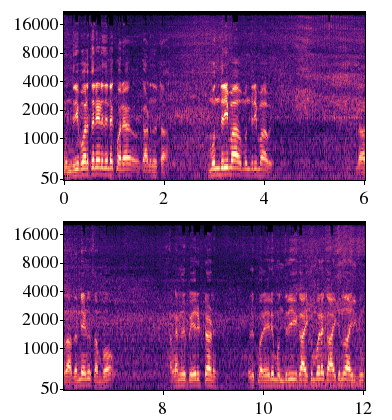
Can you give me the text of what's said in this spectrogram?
മുന്തിരി പോലെ തന്നെയാണ് ഇതിന്റെ കൊല കാണുന്നത് കേട്ടോ മുന്തിരിമാവ് മുന്തിരിമാവ്. അത് അതന്നെയാണ് സംഭവം. അങ്ങനെ ഒരു പേരിട്ടാണ്. ഒരു കൊലയിൽ മുന്തിരി കായ്ക്കും പോലെ കായ്ക്കുന്നതായിരിക്കും.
